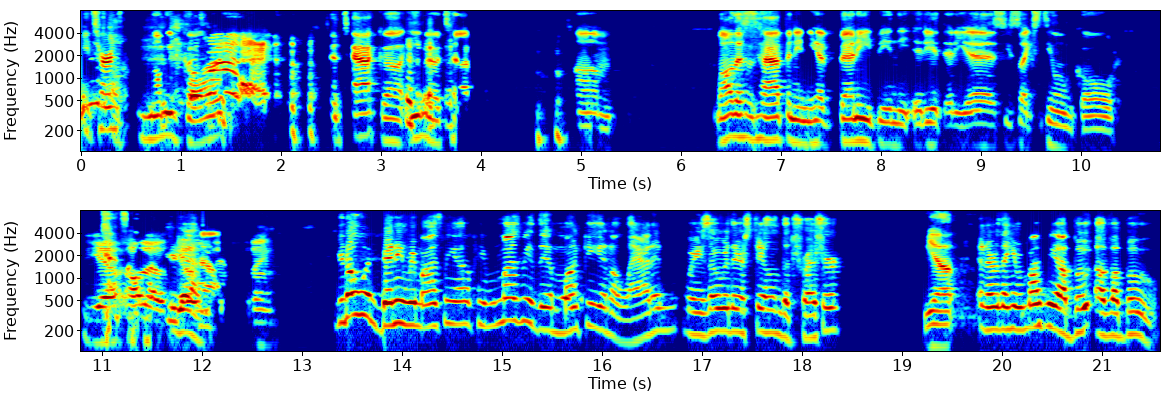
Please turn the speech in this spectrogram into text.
He turns mummy guard attack uh, Imhotep. um, while this is happening, you have Benny being the idiot that he is. He's like stealing gold. Yeah, all that. Yeah. thing. You know what Benny reminds me of? He reminds me of the monkey in Aladdin, where he's over there stealing the treasure Yep. and everything. He reminds me of Abu, of Abu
